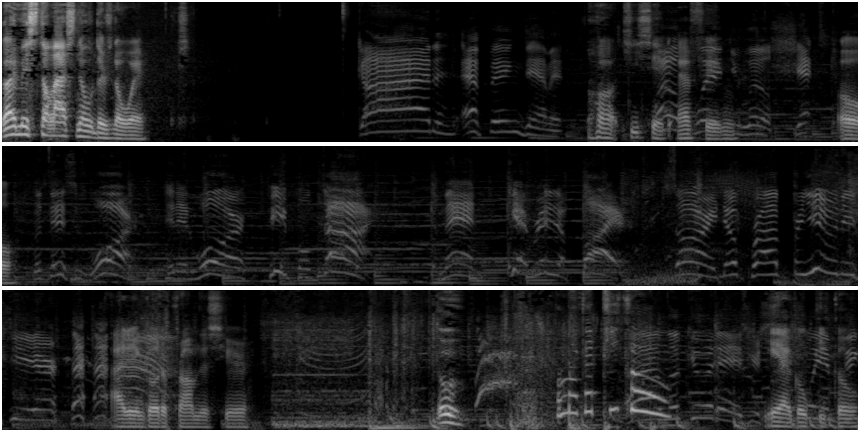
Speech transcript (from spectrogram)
I missed the last note. There's no way. God effing damn it. Oh, he said well effing. Played, oh. But this is war, and in war, people die. Men get rid of fire. Sorry, no prom for you this year. I didn't go to prom this year. Oh, oh my God, Oh, Pico! look who it is. Yeah, go Pico. Yeah.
